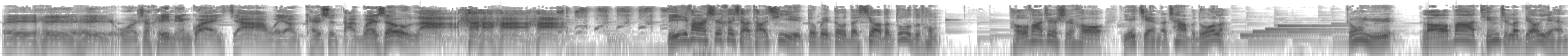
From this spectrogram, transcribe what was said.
嘿嘿嘿，我是黑面怪侠，我要开始打怪兽啦！”哈哈哈哈！理发师和小淘气都被逗得笑得肚子痛，头发这时候也剪得差不多了。终于，老爸停止了表演，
